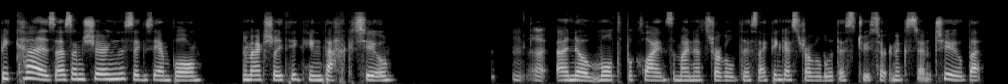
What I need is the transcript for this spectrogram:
Because as I'm sharing this example, I'm actually thinking back to I know multiple clients of mine have struggled with this. I think I struggled with this to a certain extent too, but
